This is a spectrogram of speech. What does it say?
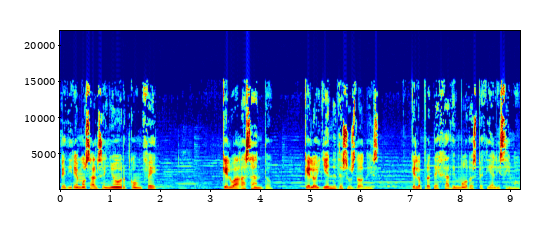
Pediremos al Señor con fe, que lo haga santo, que lo llene de sus dones, que lo proteja de modo especialísimo.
